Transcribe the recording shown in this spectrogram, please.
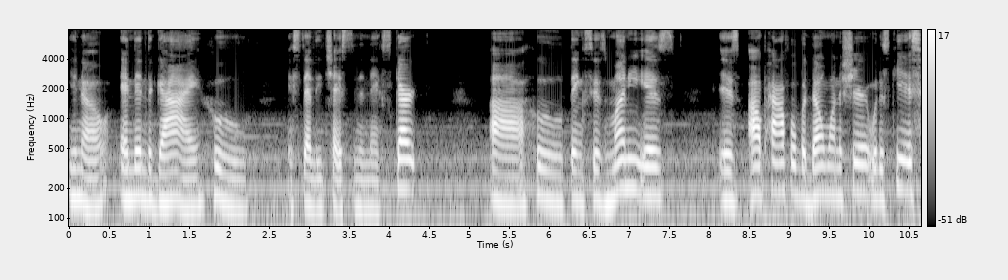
You know, and then the guy who is steadily chasing the next skirt, uh, who thinks his money is is all powerful but don't want to share it with his kids,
